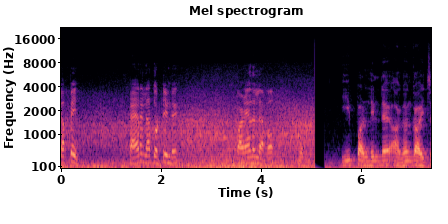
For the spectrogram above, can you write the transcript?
കപ്പേ. കയറില്ല തൊട്ടിണ്ട്. പഴയതല്ല അപ്പോൾ ഈ പള്ളിന്റെ അകം കാഴ്ച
